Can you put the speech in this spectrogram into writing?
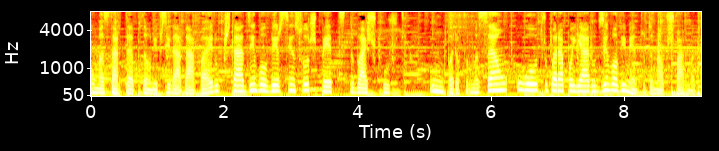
uma startup da Universidade de Aveiro que está a desenvolver sensores PET de baixo custo, um para formação, o outro para apoiar o desenvolvimento de novos fármacos.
